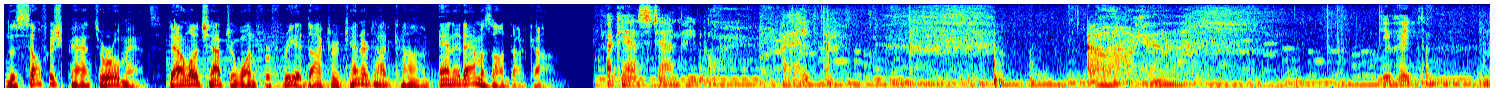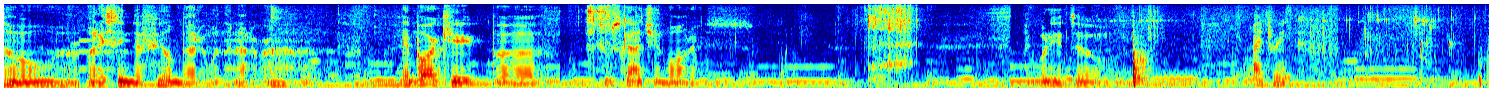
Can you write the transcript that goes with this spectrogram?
The Selfish Path to Romance. Download Chapter 1 for free at drkenner.com and at amazon.com. I can't stand people. I hate them. Oh, yeah? You hate them? No, uh, but I seem to feel better when they're not around. Hey, barkeep, uh, two scotch and waters. Like, what do you do? I drink.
